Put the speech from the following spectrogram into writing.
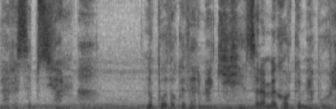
La recepción. No puedo quedarme aquí. Será mejor que me apure.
